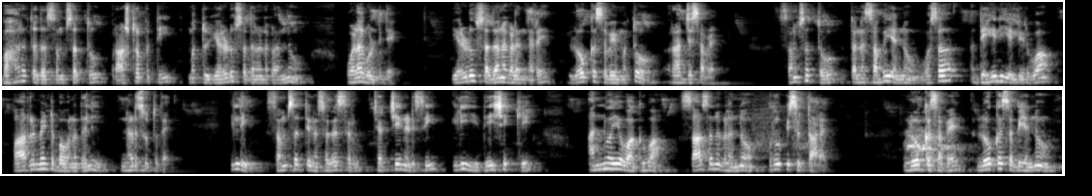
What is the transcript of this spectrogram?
ಭಾರತದ ಸಂಸತ್ತು, ರಾಷ್ಟ್ರಪತಿ ಮತ್ತು ಎರಡು ಸದನಗಳನ್ನು ಒಳಗೊಂಡಿದೆ. ಎರಡು ಸದನಗಳೆಂದರೆ ಲೋಕಸಭೆ ಮತ್ತು ರಾಜ್ಯಸಭೆ. ಸಂಸತ್ತು ತನ್ನ ಸಭೆಯನ್ನು ಹೊಸ ದೆಹಲಿಯಲ್ಲಿರುವ ಪಾರ್ಲಿಮೆಂಟ್ ಭವನದಲ್ಲಿ ನಡೆಸುತ್ತದೆ. ಇಲ್ಲಿ ಸಂಸತ್ತಿನ ಸದಸ್ಯರು ಚರ್ಚೆ ನಡೆಸಿ ಇಡೀ ದೇಶಕ್ಕೆ ಅನ್ವಯವಾಗುವ ಶಾಸನಗಳನ್ನು ರೂಪಿಸುತ್ತಾರೆ. ಲೋಕಸಭೆ, ಲೋಕಸಭೆಯನ್ನು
